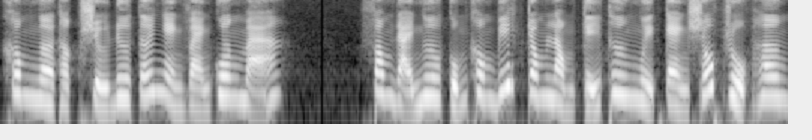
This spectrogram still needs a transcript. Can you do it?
Không ngờ thật sự đưa tới ngàn vạn quân mã. Phong Đại Ngư cũng không biết trong lòng Kỷ Thương Nguyệt càng sốt ruột hơn.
